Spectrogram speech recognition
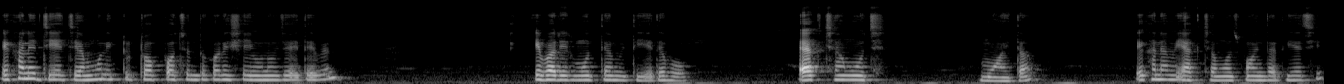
এখানে যে যেমন একটু টক পছন্দ করে সেই অনুযায়ী দেবেন। এবার এর মধ্যে আমি দিয়ে দেব এক চামচ ময়দা। এখানে আমি এক চামচ ময়দা দিয়েছি।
